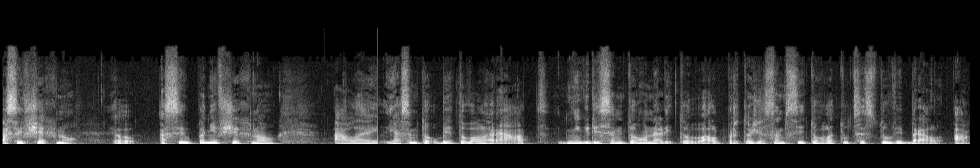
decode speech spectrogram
Asi všechno. Jo asi úplně všechno, ale já jsem to obětoval rád, nikdy jsem toho nelitoval, protože jsem si tuhle tu cestu vybral a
